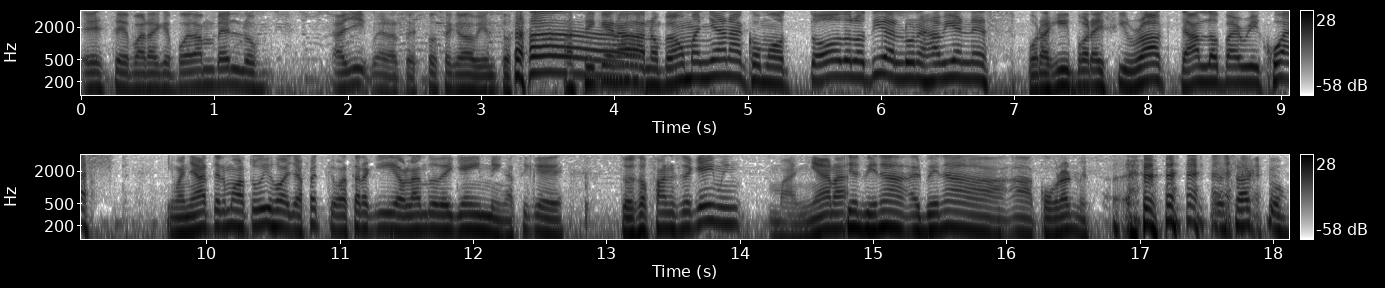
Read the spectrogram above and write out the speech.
este, para que puedan verlo. Allí, espérate, esto se quedó abierto. Así que nada, nos vemos mañana como todos los días, lunes a viernes, por aquí, por IC Rock, Download by Request. Y mañana tenemos a tu hijo, a Jafet, que va a estar aquí hablando de gaming. Así que todos esos fans de gaming, mañana Sí, él viene a, él viene a, a cobrarme. Exacto.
